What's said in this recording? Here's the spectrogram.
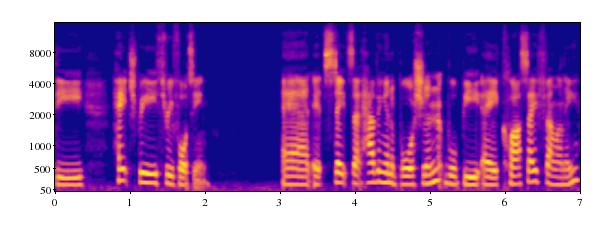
the HB 314 and it states that having an abortion will be a Class A felony,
